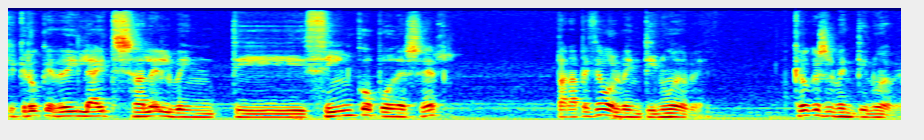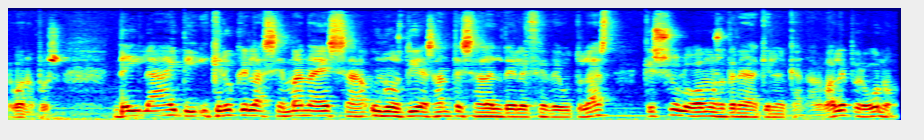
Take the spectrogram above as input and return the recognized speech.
que creo que Daylight sale el 25, puede ser, para PC o el 29. Creo que es el 29. Bueno, pues Daylight y, creo que la semana esa, unos días antes sale el DLC de Outlast, que eso lo vamos a tener aquí en el canal, ¿vale? Pero bueno,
